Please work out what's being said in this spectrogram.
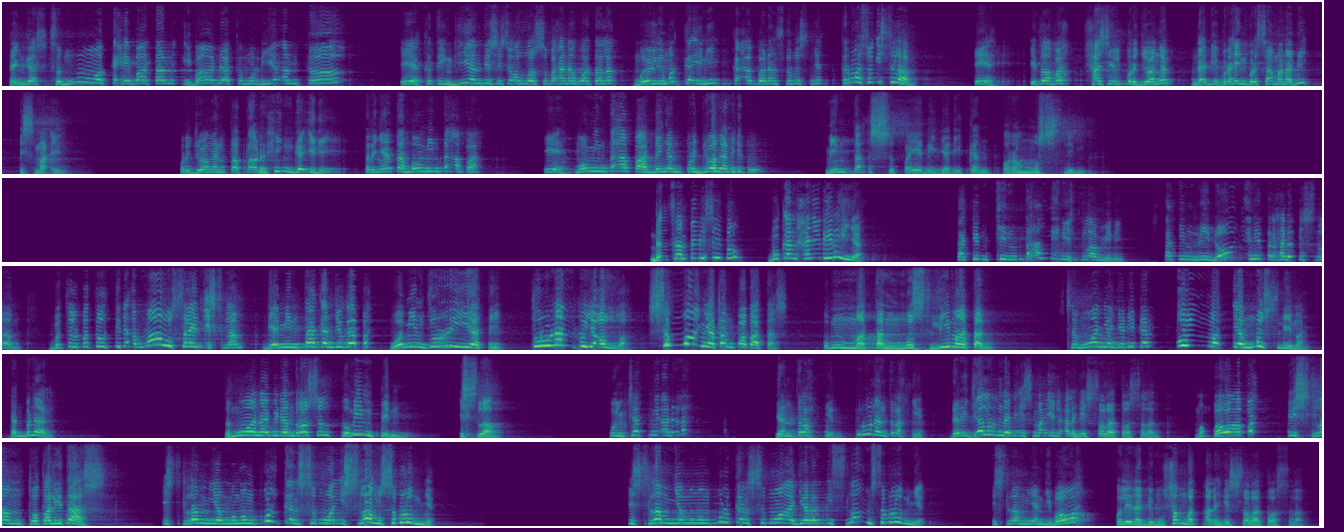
sehingga semua kehebatan, ibadah, kemuliaan, ke eh, ketinggian di sisi Allah Subhanahu wa taala melalui Mekah ini, Ka'bah dan seterusnya termasuk Islam. Eh, itu apa? Hasil perjuangan Nabi Ibrahim bersama Nabi Ismail. Perjuangan tatar hingga ini ternyata mau minta apa? Eh, mau minta apa dengan perjuangan itu? Minta supaya dijadikan orang muslim. Tidak sampai di situ. Bukan hanya dirinya. Saking cintanya Islam ini. Saking ridhonya ini terhadap Islam. Betul-betul tidak mau selain Islam. Dia mintakan juga apa? Wa min dzurriyyati. Turunanku ya Allah. Semuanya tanpa batas. Ummatan muslimatan. Semuanya jadikan umat yang muslimah. Dan benar. Semua Nabi dan Rasul pemimpin Islam. Puncaknya adalah yang terakhir. Turunan terakhir dari jalur Nabi Ismail alaihi salatu wassalam. Membawa apa? Islam totalitas. Islam yang mengumpulkan semua Islam sebelumnya. Islam yang mengumpulkan semua ajaran Islam sebelumnya. Islam yang dibawa oleh Nabi Muhammad alaihi salatu wassalam.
